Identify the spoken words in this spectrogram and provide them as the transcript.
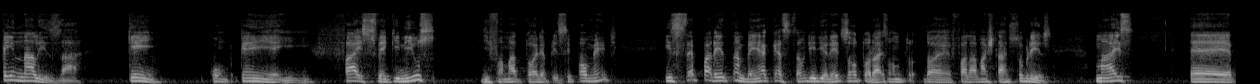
penalizar quem, com, quem faz fake news, difamatória principalmente, e separei também a questão de direitos autorais, vamos é, falar mais tarde sobre isso. Mas, é,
